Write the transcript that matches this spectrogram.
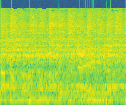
Cause I'm gonna live today.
